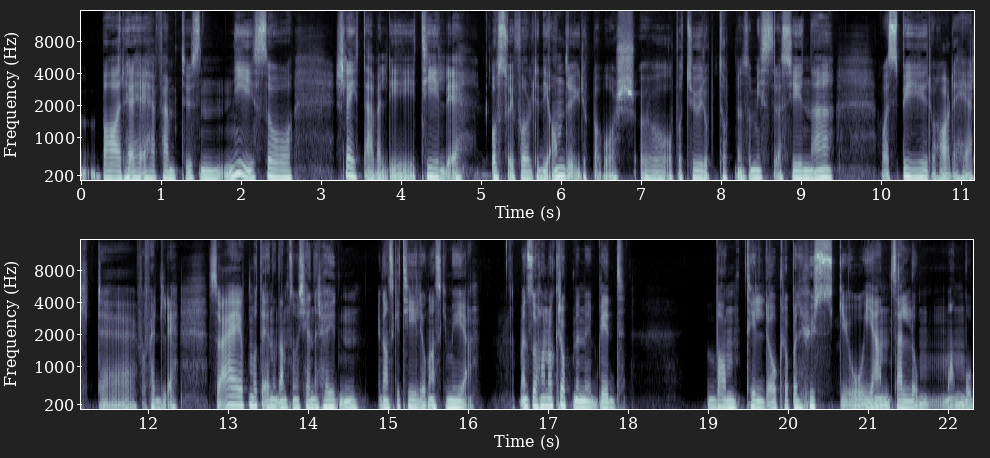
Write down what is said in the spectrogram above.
bare er 5009, så sleit jeg veldig tidlig. Også i forhold til de andre i gruppa vår. Og, på tur opp toppen så mister jeg synet. Og jeg spyr og har det helt eh, forferdelig. Så jeg er på en måte en av dem som kjenner høyden ganske tidlig og ganske mye. Men så har nok kroppen min blitt vant til det, og kroppen husker jo igjen, selv om man må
